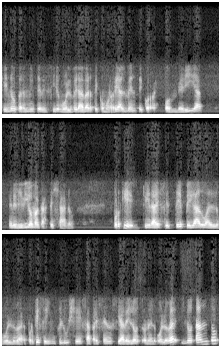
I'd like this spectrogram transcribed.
que no permite decir volver a verte como realmente correspondería en el idioma castellano. ¿Por qué queda ese T pegado al volver? ¿Por qué se incluye esa presencia del otro en el volver y no tanto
